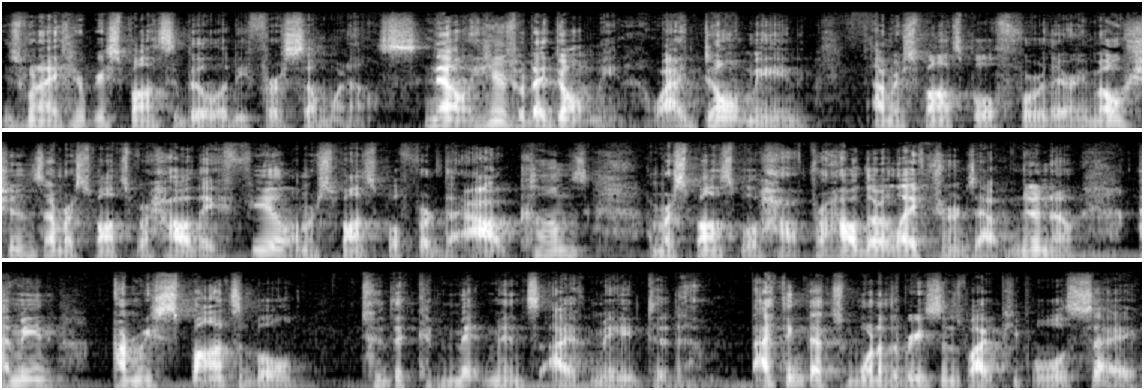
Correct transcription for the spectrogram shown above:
is when I take responsibility for someone else. Now, here's what I don't mean. What I don't mean I'm responsible for their emotions, I'm responsible for how they feel, I'm responsible for their outcomes, I'm responsible for how, for how their life turns out. No, no. I mean, I'm responsible to the commitments I've made to them. I think that's one of the reasons why people will say,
